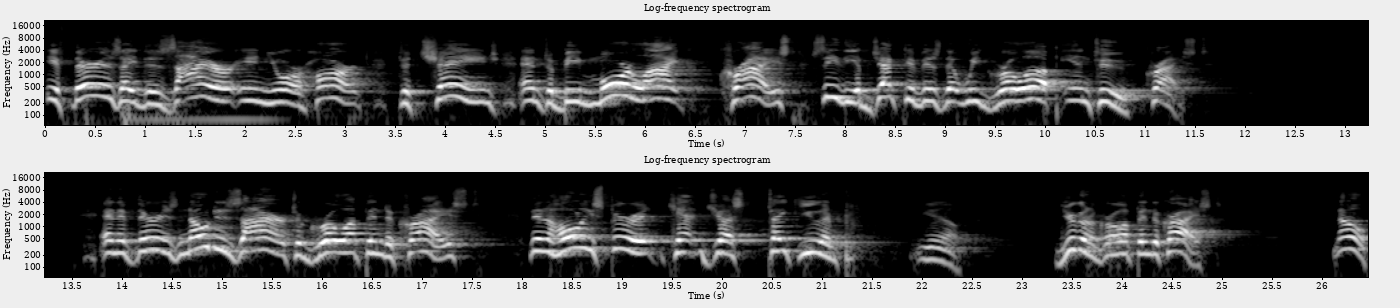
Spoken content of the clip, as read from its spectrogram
if there is a desire in your heart to change and to be more like Christ, see, the objective is that we grow up into Christ. And if there is no desire to grow up into Christ, then the Holy Spirit can't just take you and, you know, you're going to grow up into Christ. No,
